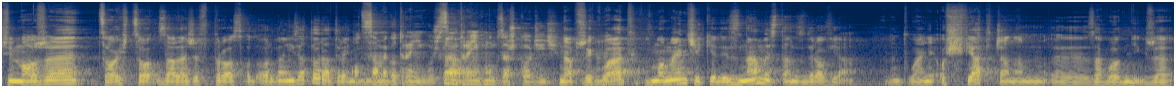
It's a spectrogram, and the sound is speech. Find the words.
czy może coś, co zależy wprost od organizatora treningu. Od samego treningu, że Tak. sam trening mógł zaszkodzić. Na przykład w momencie, kiedy znamy stan zdrowia, ewentualnie oświadcza nam e, zawodnik, że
